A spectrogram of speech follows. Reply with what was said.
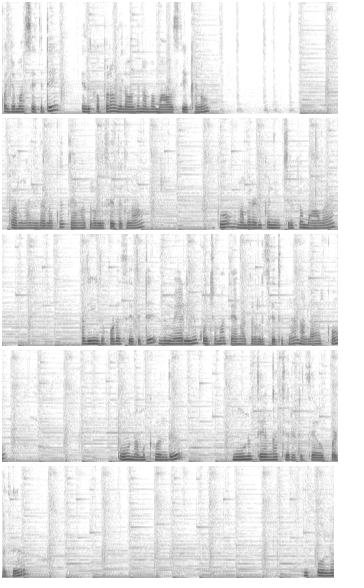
கொஞ்சமாக சேர்த்துட்டு இதுக்கப்புறம் இதில் வந்து நம்ம மாவு சேர்க்கணும். பாருங்கள் இந்த அளவுக்கு தேங்காய் துருவில் சேர்த்துக்கலாம். இப்போது நம்ம ரெடி பண்ணி வச்சுருக்க மாவை அதையும் இது கூட சேர்த்துட்டு இது மேலேயும் கொஞ்சமாக தேங்காய் துருவில் சேர்த்துக்கங்க நல்லாயிருக்கும் இப்போது நமக்கு வந்து மூணு தேங்காய் திருட்டு தேவைப்படுது. இது போல்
